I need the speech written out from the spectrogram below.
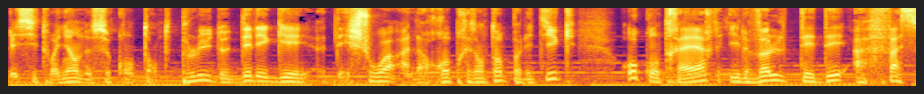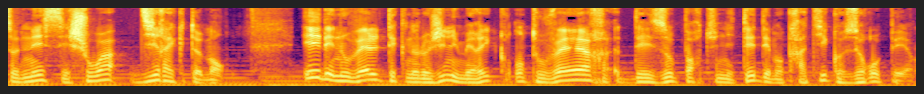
Les citoyens ne se contentent plus de déléguer des choix à leurs représentants politiques, au contraire, ils veulent aider à façonner ces choix directement. Et les nouvelles technologies numériques ont ouvert des opportunités démocratiques aux Européens.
